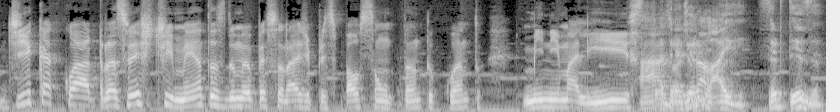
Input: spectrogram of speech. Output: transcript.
Dica 4. As vestimentas do meu personagem principal são tanto quanto minimalistas. Ah, Dead or Alive, certeza.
